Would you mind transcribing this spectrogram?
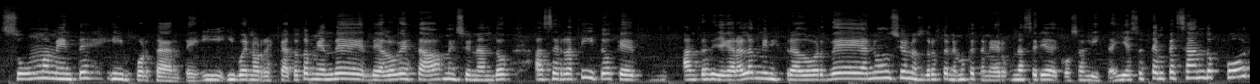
sumamente importante. Y, bueno, rescato también de, algo que estabas mencionando hace ratito, que antes de llegar al administrador de anuncios, nosotros tenemos que tener una serie de cosas listas. Y eso está empezando por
